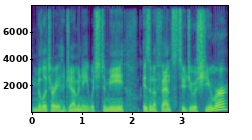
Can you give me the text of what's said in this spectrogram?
military hegemony, which to me is an offense to Jewish humor,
